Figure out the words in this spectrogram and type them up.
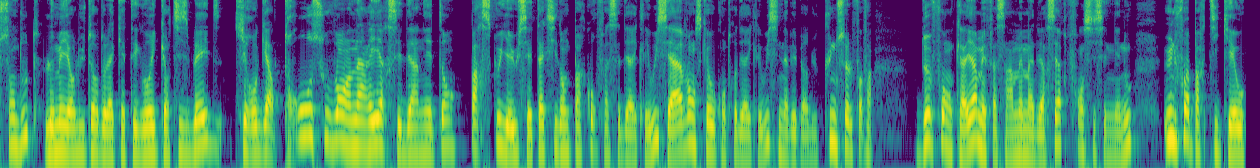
sans doute le meilleur lutteur de la catégorie Curtis Blades, qui regarde trop souvent en arrière ces derniers temps parce qu'il y a eu cet accident de parcours face à Derek Lewis. Et avant ce chaos contre Derek Lewis, il n'avait perdu qu'une seule fois, enfin deux fois en carrière, mais face à un même adversaire, Francis Ngannou, une fois par TKO,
